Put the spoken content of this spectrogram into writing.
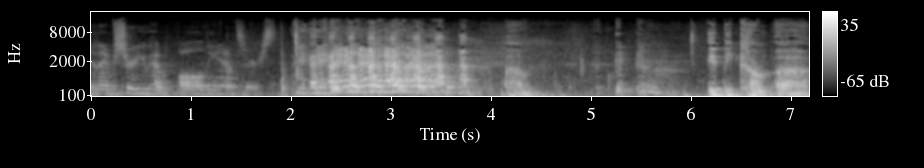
And I'm sure you have all the answers. Um, it become uh,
